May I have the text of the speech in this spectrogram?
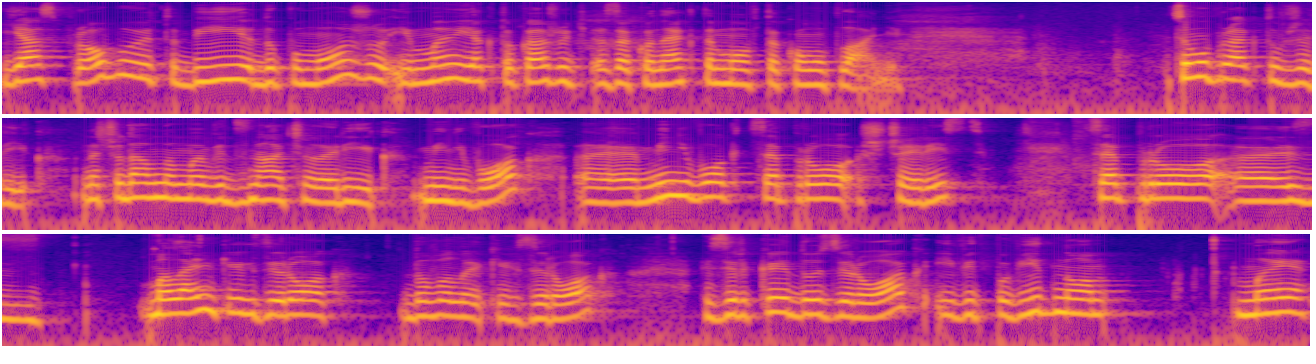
Я спробую, тобі допоможу, і ми, як то кажуть, законектимо в такому плані. Цьому проекту вже рік. Нещодавно ми відзначили рік Міні-Вок. Е, Міні-Вок це про щирість, це про е, маленьких зірок до великих зірок, зірки до зірок. І відповідно ми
